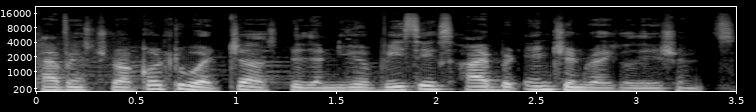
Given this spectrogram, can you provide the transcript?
having struggled to adjust to the new V6 hybrid engine regulations.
